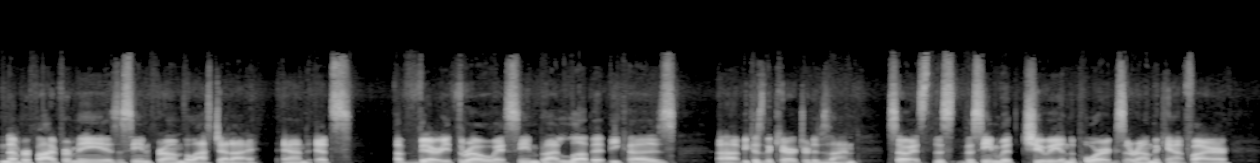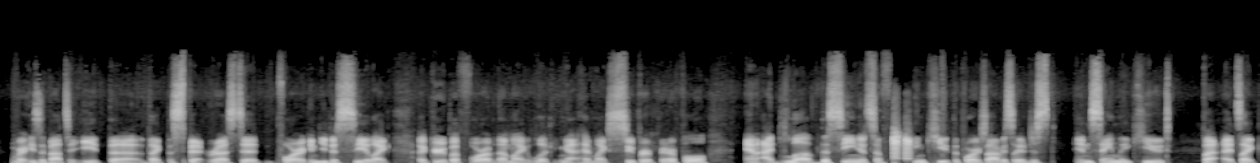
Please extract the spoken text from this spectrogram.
number five for me is a scene from The Last Jedi, and it's a very throwaway scene, but I love it because uh, because of the character design. So it's this the scene with Chewie and the Porgs around the campfire where he's about to eat the like the spit roasted porg and you just see like a group of four of them like looking at him like super fearful. And i love the scene. It's so fucking cute. The porgs obviously are just insanely cute but it's like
